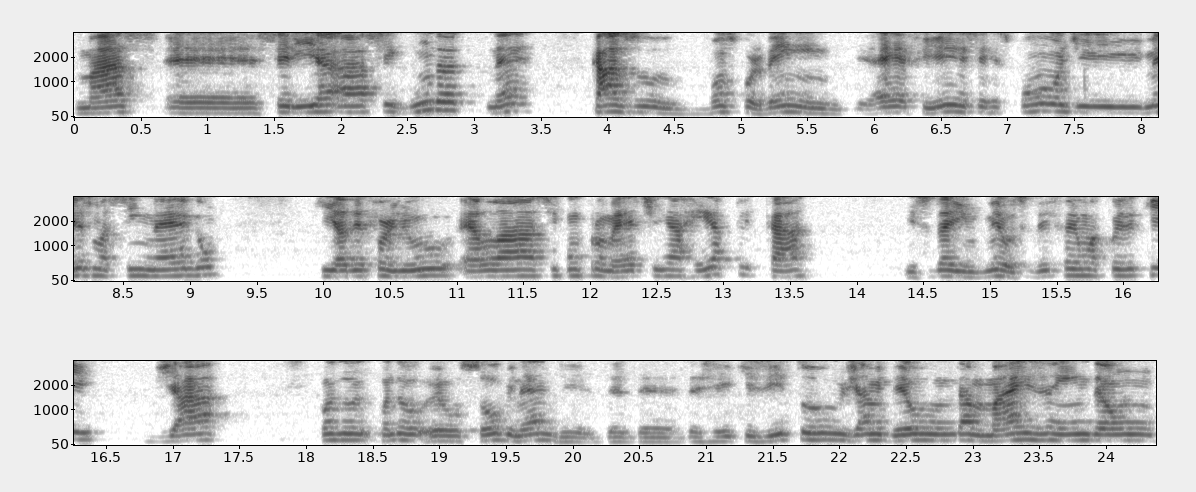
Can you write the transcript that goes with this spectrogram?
mas é, seria a segunda, né, caso, vamos por bem, RFE, você responde, mesmo assim negam, que a The4U ela se compromete a reaplicar isso daí. Meu, isso daí foi uma coisa que já quando, quando eu soube né, de, de, de, desse requisito, já me deu ainda mais ainda um,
